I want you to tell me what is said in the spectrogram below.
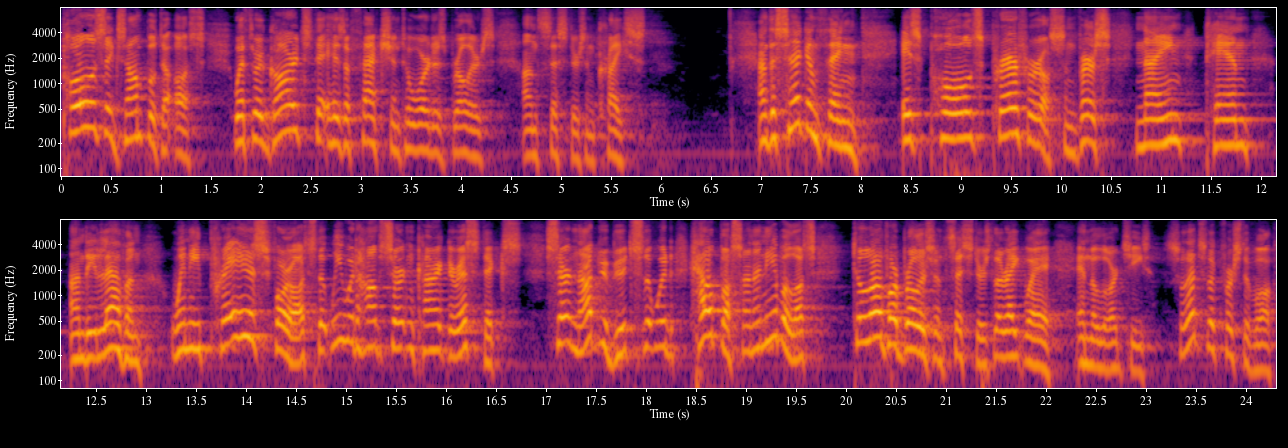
Paul's example to us with regards to his affection toward his brothers and sisters in Christ. And the second thing is Paul's prayer for us in verse 9, 10, and 11 when he prays for us that we would have certain characteristics, certain attributes that would help us and enable us to love our brothers and sisters the right way in the Lord Jesus. So let's look first of all,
